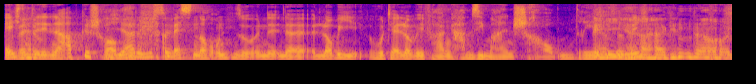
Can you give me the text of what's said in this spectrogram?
Echt? Wenn Hat er du- den da abgeschraubt? Ja, du musst Am ja- besten noch unten so in, in der Lobby, Hotellobby fragen, haben Sie mal einen Schraubendreher für mich? Ja, genau. Und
